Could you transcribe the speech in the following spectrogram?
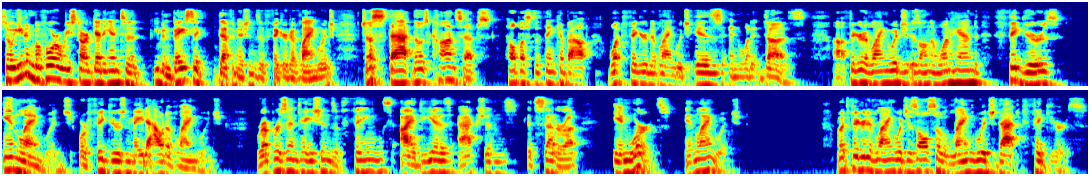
So even before we start getting into even basic definitions of figurative language, just that those concepts help us to think about what figurative language is and what it does. Uh, figurative language is on the one hand figures in language or figures made out of language, representations of things, ideas, actions, etc. in words, in language. But figurative language is also language that figures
